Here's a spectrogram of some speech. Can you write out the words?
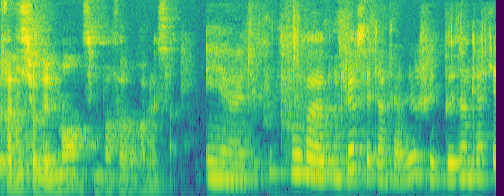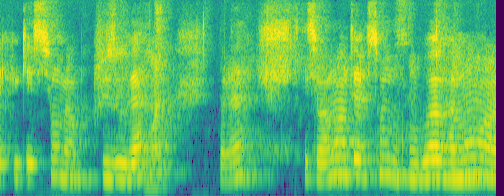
traditionnellement ne sont pas favorables à ça. Et du coup, pour conclure cette interview, je vais te poser encore quelques questions, mais un peu plus ouvertes. Voilà. c'est vraiment intéressant. Donc, on voit vraiment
